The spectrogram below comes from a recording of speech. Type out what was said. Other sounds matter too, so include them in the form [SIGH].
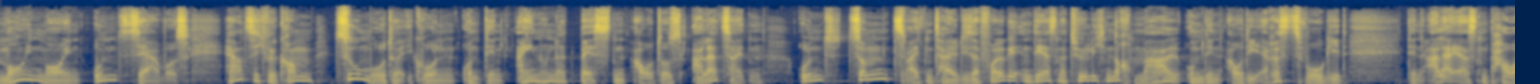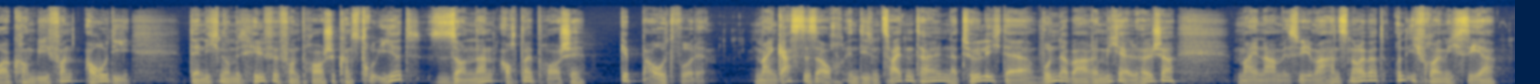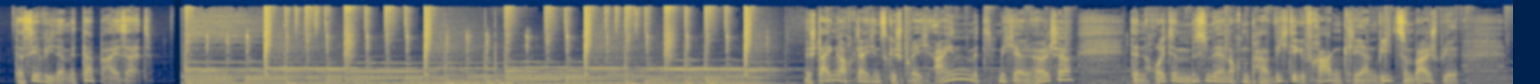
Moin Moin und Servus. Herzlich willkommen zu Motorikonen und den 100 besten Autos aller Zeiten. Und zum zweiten Teil dieser Folge, in der es natürlich nochmal um den Audi RS2 geht, den allerersten Power-Kombi von Audi, der nicht nur mit Hilfe von Porsche konstruiert, sondern auch bei Porsche gebaut wurde. Mein Gast ist auch in diesem zweiten Teil natürlich der wunderbare Michael Hölscher, mein Name ist wie immer Hans Neubert und ich freue mich sehr, dass ihr wieder mit dabei seid. Wir steigen auch gleich ins Gespräch ein mit Michael Hölscher, denn heute müssen wir ja noch ein paar wichtige Fragen klären, wie zum Beispiel,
